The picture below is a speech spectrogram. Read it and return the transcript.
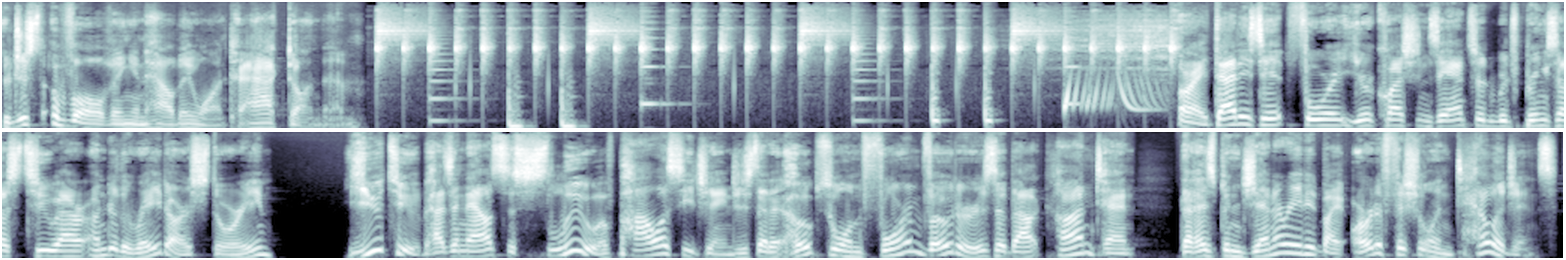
They're just evolving in how they want to act on them. All right, that is it for your questions answered, which brings us to our under the radar story. YouTube has announced a slew of policy changes that it hopes will inform voters about content that has been generated by artificial intelligence.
